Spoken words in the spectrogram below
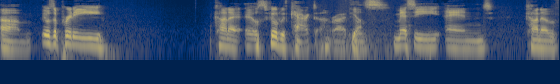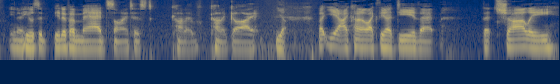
Um, it was a pretty kind of it was filled with character, right? It Yeah. was messy and kind of you know he was a bit of a mad scientist kind of kind of guy. Yeah. But yeah, I kind of like the idea that that Charlie.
